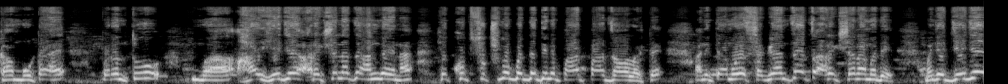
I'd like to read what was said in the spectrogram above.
काम मोठं आहे. परंतु हा हे जे आरक्षणाचं अंग आहे ना हे खूप सूक्ष्म पद्धतीने पाहत पाहत जावं लागतंय. आणि त्यामुळे सगळ्यांच्याच आरक्षणामध्ये म्हणजे जे जे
